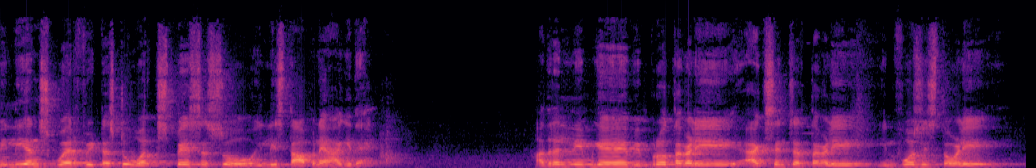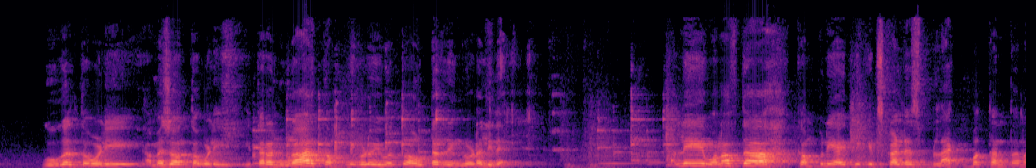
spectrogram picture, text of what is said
ಮಿಲಿಯನ್ ಸ್ಕ್ವೇರ್ ಫೀಟ್ ಅಷ್ಟು ವರ್ಕ್ ಸ್ಪೇಸಸ್ಸು ಇಲ್ಲಿ ಸ್ಥಾಪನೆ ಆಗಿದೆ. ಅದರಲ್ಲಿ ನಿಮಗೆ ವಿಪ್ರೋ ತಗೊಳ್ಳಿ ಆಕ್ಸೆಂಚರ್ ತಗೊಳ್ಳಿ ಇನ್ಫೋಸಿಸ್ ತಗೊಳ್ಳಿ ಗೂಗಲ್ ತಗೊಳ್ಳಿ ಅಮೆಝಾನ್ ತಗೊಳ್ಳಿ, ಈ ಥರ ನೂರಾರು ಕಂಪ್ನಿಗಳು ಇವತ್ತು ಔಟರ್ ರಿಂಗ್ ರೋಡಲ್ಲಿ ಇದೆ ಅಲ್ಲಿ one of the company I think it's called as black buck ಅಂತನ?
